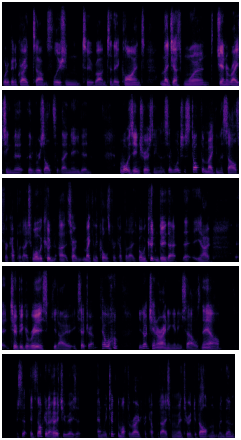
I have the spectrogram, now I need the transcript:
would have been a great um, solution to um, to their client. And they just weren't generating the, the results that they needed. And what was interesting, I said, well, just stop them making the sales for a couple of days. Well, we couldn't, uh, sorry, making the calls for a couple of days. Well, we couldn't do that, that you know, uh, too big a risk, you know, etc. So, well, you're not generating any sales now. It's, it's not going to hurt you, is it? And we took them off the road for a couple of days. And we went through a development with them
